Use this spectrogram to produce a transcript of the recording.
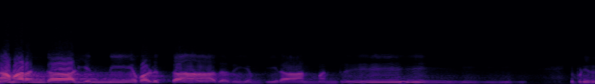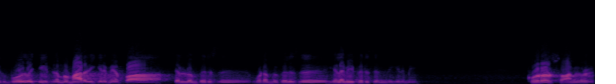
நமரங்கால் என்னே வழுத்தாதது எம்பிரான் மன்று. இப்படி இருக்கும்போது வச்சுக்கிட்டு நம்ம மாரடிக்கிறோமேப்பா செல்லும் பெருசு உடம்பு பெருசு இளமை பெருசுன்னு நினைக்கிறோமே. குரல் சுவாமிகள்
